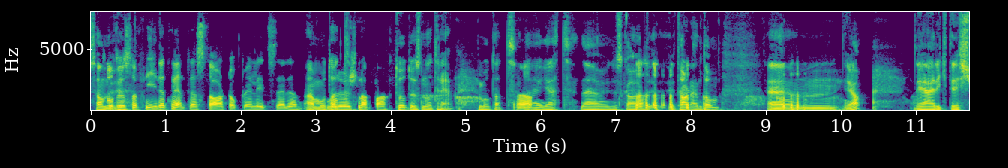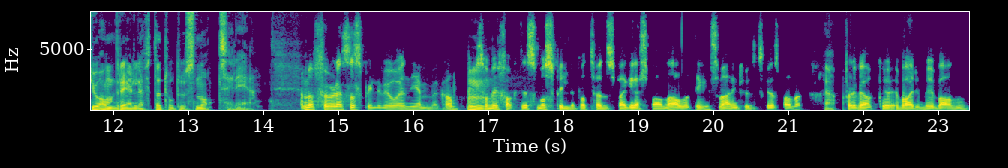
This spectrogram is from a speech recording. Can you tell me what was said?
Sandefjord 2004 trente jeg Start opp i Eliteserien. Ja, mottatt. Hvor du slapp av. 2003. Mottatt. Ja. Det er greit. Det er, du skal, vi tar den, Tom. Um, ja, det er riktig. 22.11.2003. Men før det så spiller vi jo en hjemmekamp Mm. som vi faktisk må spille på Tønsberg gressbane, alle ting, som er en kunstgressbane. Ja. Fordi vi har ikke varme i banen.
